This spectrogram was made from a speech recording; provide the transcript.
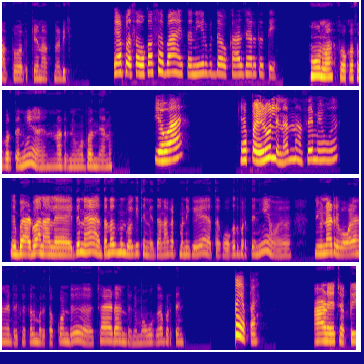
ಆತು ಅದಕ್ಕೇನಾತು ನಡಿ. ಯಪ್ಪ ಸೌಕಾಸ ಬಾ. ಆಯ್ತಾ ನೀರು ಬಿದ್ದಾವ ಕಾಲು ಜಾರತತಿ. ಹ್ಞೂ ಸೌಕಾಸ ಬರ್ತೇನಿ. ನೋಡ್ರಿ ನೀವು ಬಂದು ನಾನು. ಯವ್ವ? ಯಪ್ಪ ಇಳುವಲ್ಲ ನನ್ನ ಹಸೆ ಮೇವು. ಏ ಬ್ಯಾಡವಾ ನಾಳೆ ಇದನ್ನ ದನದ ಮುಂದೆ ಹೋಗಿತೀನಿ. ದನ ಕಟ್ ಮನೆಗೆ ತಕ ಹೋಗೋದು ಬರ್ತೀನಿ. ನೀವು ನೋಡ್ರಿ ಒಳ ನೋಡ್ರಿ ಕಕ್ಕಲ್ ಮರಿ ತಕೊಂಡು ಚಾ ಇಡನ್ರಿ ನಿಮ್ಮ ಹೋಗ ಬರ್ತೇನಿ. ಯಪ್ಪ. ನಾಳೆ ಚಕ್ಡಿ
